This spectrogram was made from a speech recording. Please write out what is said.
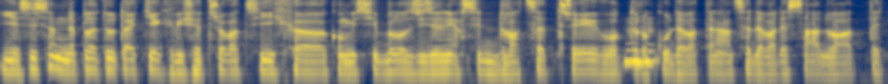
Jestli se nepletu, tak těch vyšetřovacích eh, komisí bylo zřízeno asi 23 od mm-hmm. roku 1992. Teď,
